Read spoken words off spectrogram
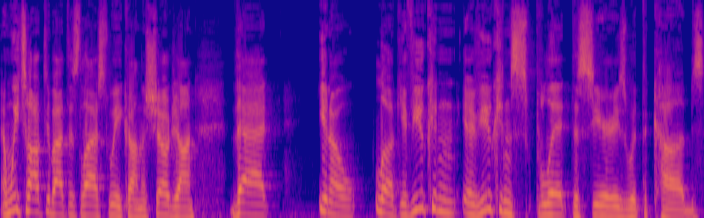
and we talked about this last week on the show, John, that you know, look if you can if you can split the series with the Cubs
